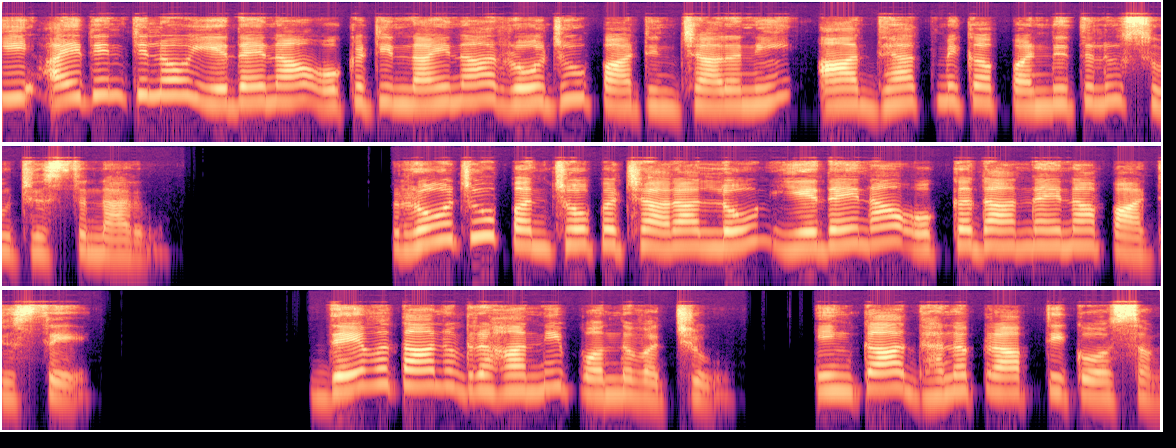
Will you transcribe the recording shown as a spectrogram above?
ఈ ఐదింటిలో ఏదైనా ఒకటి నైనా రోజూ పాటించాలని ఆధ్యాత్మిక పండితులు సూచిస్తున్నారు. రోజూ పంచోపచారాల్లో ఏదైనా ఒక్కదాన్నైనా పాటిస్తే దేవతానుగ్రహాన్ని పొందవచ్చు. ఇంకా ధనప్రాప్తి కోసం.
